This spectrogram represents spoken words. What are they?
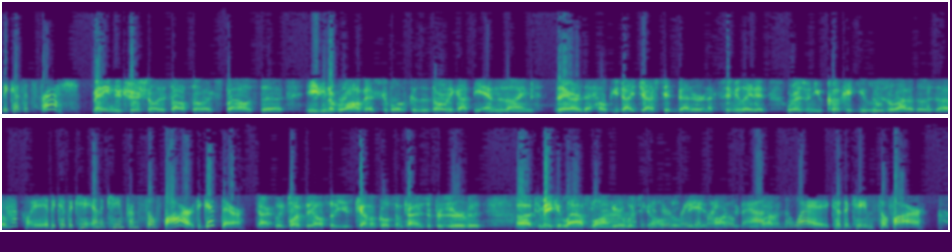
because it's fresh Many nutritionalists also espouse the eating of raw vegetables because it's already got the enzymes there that help you digest it better and assimilate it. Whereas when you cook it, you lose a lot of those. Uh, exactly because it came and it came from so far to get there exactly. Plus, they also use chemicals sometimes to preserve it uh, to make it last longer, yeah, which because they're afraid it might go toxic to your bad on the way because it came so far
